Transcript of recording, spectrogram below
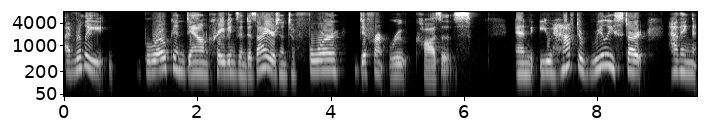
I've really broken down cravings and desires into four different root causes. And you have to really start having,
